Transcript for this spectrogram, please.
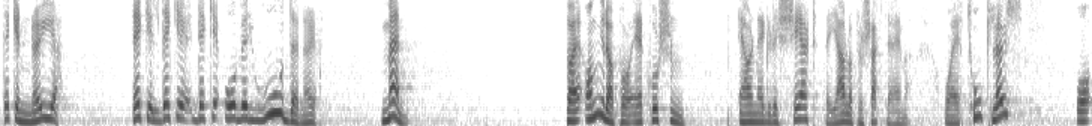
Det er ikke nøye. Det er ikke, ikke, ikke overhodet nøye. Men det jeg angrer på, er hvordan jeg har neglisjert det jævla prosjektet hjemme. Og jeg tok løs, og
